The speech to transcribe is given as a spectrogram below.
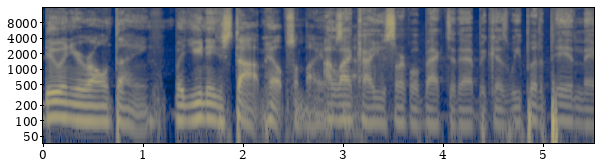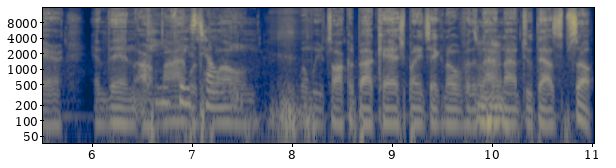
doing your own thing, but you need to stop and help somebody I like out. how you circle back to that because we put a pin there and then our Can you mind was tell me? blown when we were talking about cash money taking over for the Mhm. 99 2000. So,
